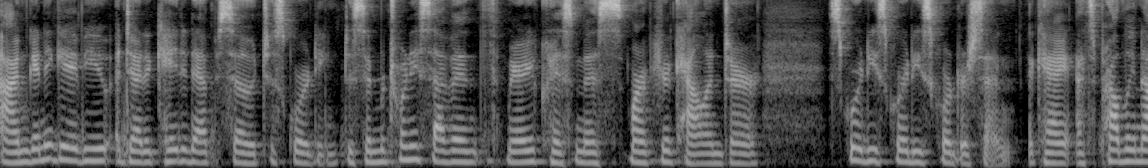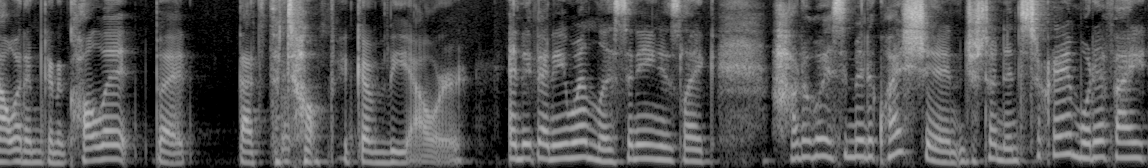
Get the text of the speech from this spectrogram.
I'm going to give you a dedicated episode to squirting. December 27th, Merry Christmas, mark your calendar. Squirty, squirty, squirterson. Okay, that's probably not what I'm going to call it, but that's the topic of the hour. And if anyone listening is like, how do I submit a question? Just on Instagram? What if I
